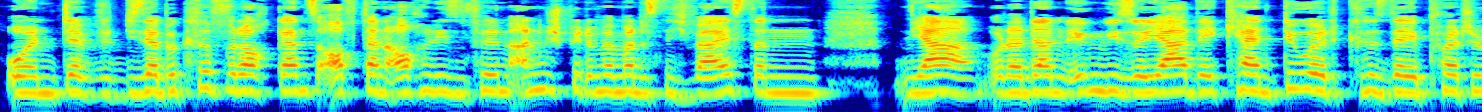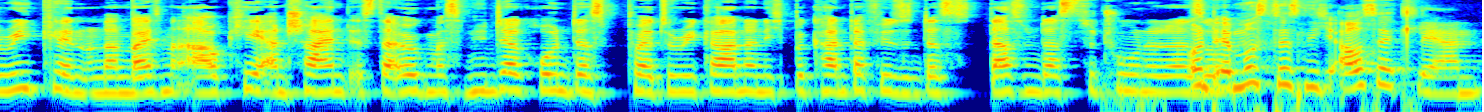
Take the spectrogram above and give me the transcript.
Und der, dieser Begriff wird auch ganz oft dann auch in diesen Filmen angespielt. Und wenn man das nicht weiß, dann, ja, oder dann irgendwie so, ja, they can't do it because they Puerto Rican. Und dann weiß man, ah, okay, anscheinend ist da irgendwas im Hintergrund, dass Puerto Ricaner nicht bekannt dafür sind, das, das und das zu tun oder so. Und er muss das nicht auserklären.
